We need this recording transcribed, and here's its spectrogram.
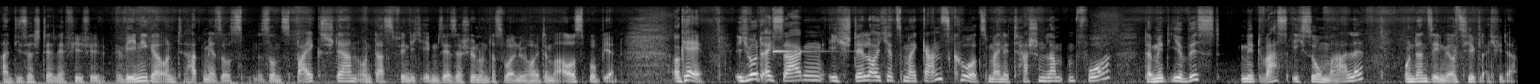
an dieser Stelle viel, viel weniger und hat mehr so, so einen Spikes-Stern und das finde ich eben sehr, sehr schön und das wollen wir heute mal ausprobieren. Okay, ich würde euch sagen, ich stelle euch jetzt mal ganz kurz meine Taschenlampen vor, damit ihr wisst, mit was ich so male und dann sehen wir uns hier gleich wieder.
